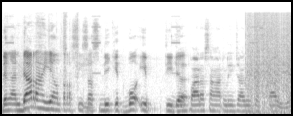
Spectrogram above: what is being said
dengan darah yang tersisa sedikit Boib tidak Jumpara sangat lincah-lincah sekali ya.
